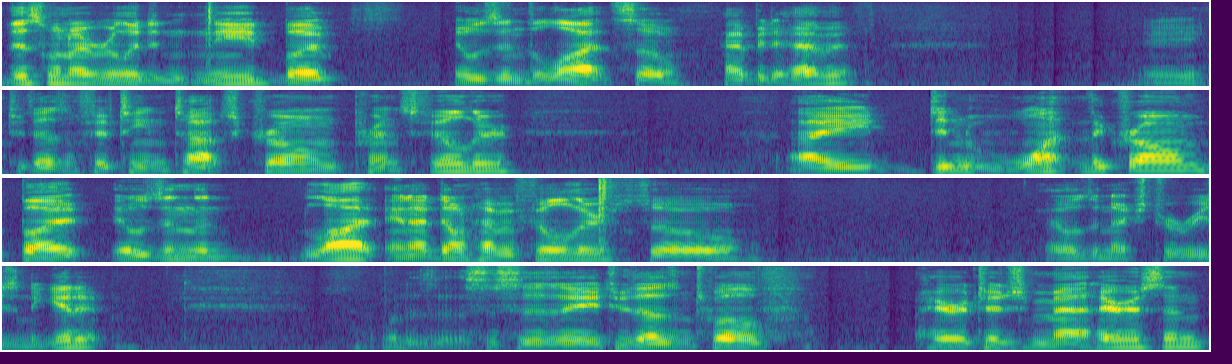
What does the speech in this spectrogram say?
This one I really didn't need, but it was in the lot, so happy to have it. A 2015 Topps Chrome Prince Fielder. I didn't want the Chrome, but it was in the lot, and I don't have a fielder, so that was an extra reason to get it. What is this? This is a 2012 Heritage Matt Harrison.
